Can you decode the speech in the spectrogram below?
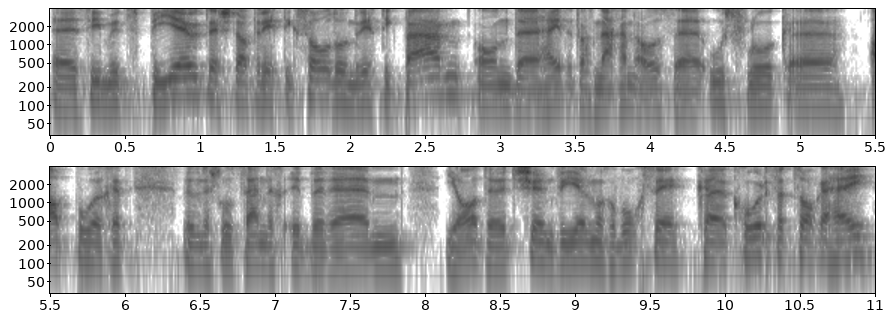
äh, sind wir zu Biel, der Stadt Richtung Solo und Richtung Bern und äh, haben das nachher als äh, Ausflug äh, abgebucht, weil wir schlussendlich über ähm, ja, dort schön viel Buchsee äh, Kurve gezogen haben.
